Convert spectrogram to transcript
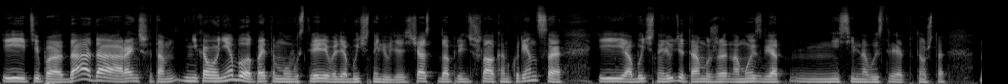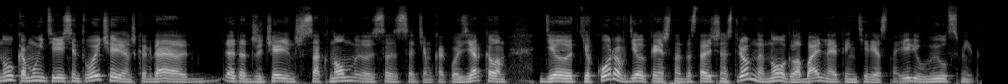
и типа, да-да, раньше там никого не было, поэтому выстреливали обычные люди. Сейчас туда пришла конкуренция, и обычные люди там уже, на мой взгляд, не сильно выстрелят, потому что, ну, кому интересен твой челлендж, когда этот же челлендж с окном, э, с, с этим, как его, зеркалом делает Киркоров, делает, конечно, достаточно стрёмно, но глобально это интересно. Или Уилл Смит.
